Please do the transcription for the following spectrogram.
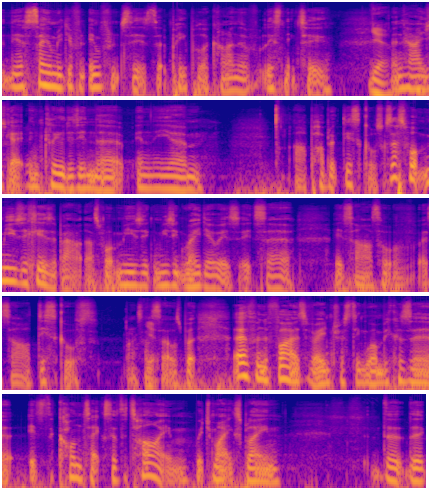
there's so many different influences that people are kind of listening to Yeah. and how you get included in the in the um, our public discourse because that's what music is about. That's what music music radio is. It's uh, it's our sort of it's our discourse amongst Yeah. ourselves. But Earth, Wind and Fire is a very interesting one because uh, it's the context of the time, which might explain the the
